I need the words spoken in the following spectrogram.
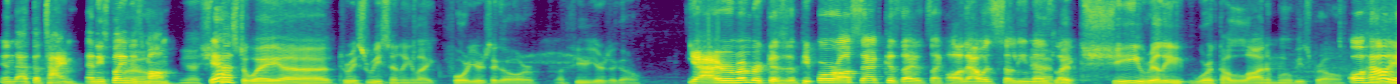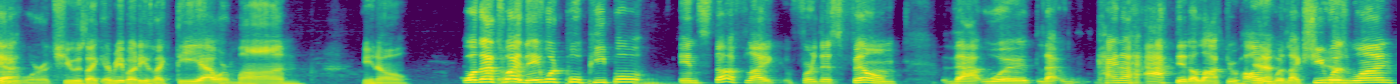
in at the time, and he's playing his mom. Yeah, she Yeah. passed away uh re- recently, like four years ago or a few years ago. Yeah, I remember because people were all sad because it's like, oh, that was Selena's Yeah, like she really worked a lot of movies, bro. Oh, hell lady yeah. Worked. She was like everybody's like Tia or mom, you know. Well, that's So- why they would pull people in stuff like for this film that would that kind of acted a lot through Hollywood. Like she yeah. was one,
